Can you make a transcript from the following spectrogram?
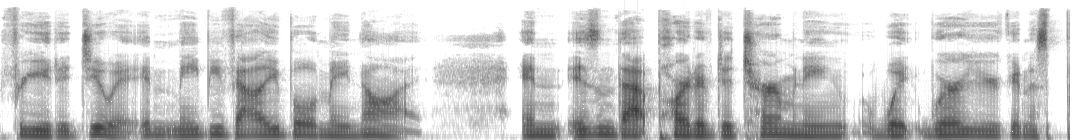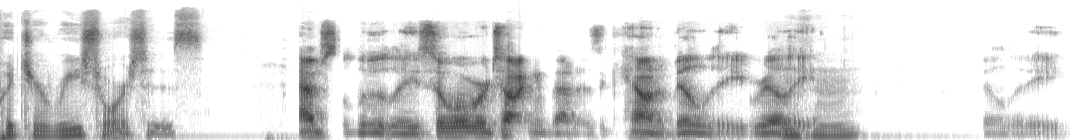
for you to do it. It may be valuable, it may not. And isn't that part of determining what, where you're going to put your resources? Absolutely. So what we're talking about is accountability, really. Mm-hmm. Accountability.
